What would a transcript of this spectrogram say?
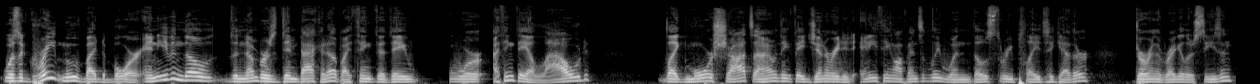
was a great move by DeBoer. And even though the numbers didn't back it up, I think that they were I think they allowed like more shots, and I don't think they generated anything offensively when those three played together during the regular season.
